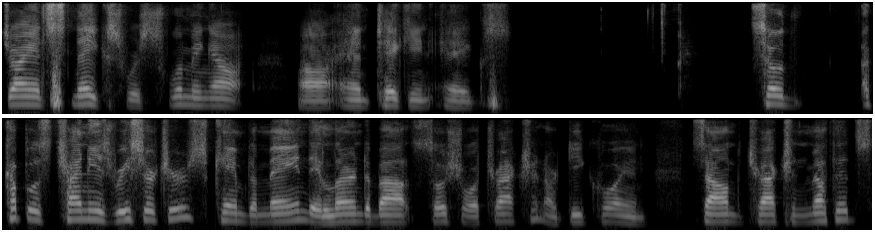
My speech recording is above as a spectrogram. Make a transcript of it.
Giant snakes were swimming out uh, and taking eggs. So a couple of Chinese researchers came to Maine. They learned about social attraction, our decoy and sound attraction methods,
